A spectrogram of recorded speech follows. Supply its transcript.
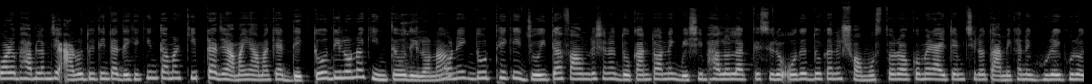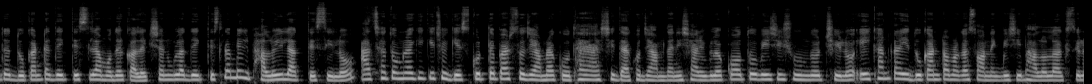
পরে ভাবলাম যে আরও দুই তিনটা দেখি। কিন্তু আমার কিপটা জামাই আমাকে আর দেখতেও দিল না, কিনতেও দিল না। অনেক দূর থেকে জয়িতা ফাউন্ডেশনের দোকানটা অনেক বেশি ভালো লাগতেছিল। ওদের দোকানে সমস্ত রকমের আইটেম ছিল। তো আমি এখানে ঘুরে ঘুরে ওদের দোকানটা দেখতেছিলাম, ওদের কালেকশনগুলো দেখতেছিলাম। বেশ ভালোই লাগতেছিল। আচ্ছা তোমরা কি কিছু গেস করতে পারছ যে আমরা কোথায় আসি? দেখো জামদানি শাড়িগুলো কত বেশি সুন্দর ছিল। এইখানকার এই দোকানটা আমার কাছে অনেক বেশি ভালো লাগছিল।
